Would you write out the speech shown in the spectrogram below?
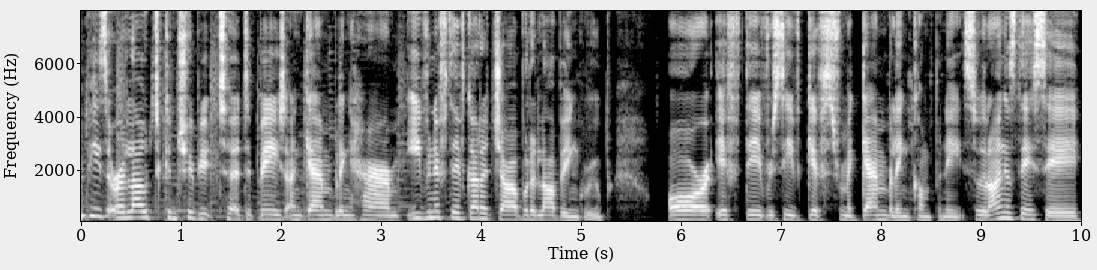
MPs are allowed to contribute to a debate on gambling harm, even if they've got a job with a lobbying group or if they've received gifts from a gambling company, so long as they say,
